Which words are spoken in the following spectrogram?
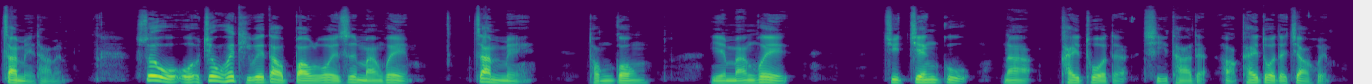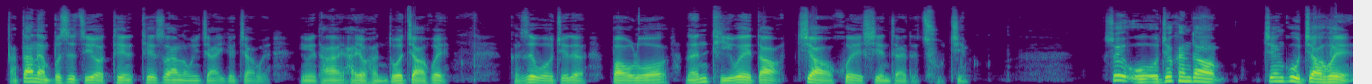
赞美他们，所以我我就会体会到保罗也是蛮会赞美同工，也蛮会去兼顾那开拓的其他的啊开拓的教会。那当然不是只有天天山龙一家一个教会，因为他还有很多教会。可是我觉得保罗能体会到教会现在的处境，所以我我就看到兼顾教会，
